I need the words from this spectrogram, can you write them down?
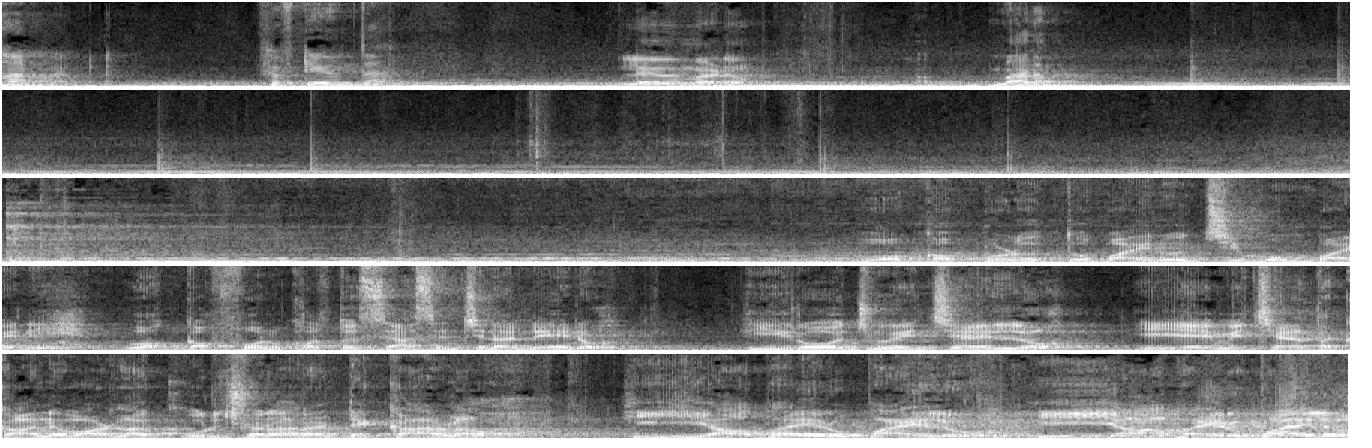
one minute fifty ఉందా? లేవు మేడం. మేడం ఒకప్పుడు దుబాయ్ నుంచి ముంబైని ఒక్క ఫోన్ కొలతో శాసించిన నేను. ఈ రోజు ఈ జైల్లో ఏమి చేత కాని వాళ్ళ కూర్చున్నారంటే కారణం ఈ యాభై రూపాయలు ఈ యాభై రూపాయలు.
